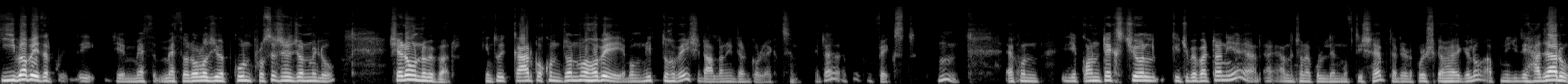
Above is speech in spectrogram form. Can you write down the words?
কীভাবে এটার যে মেথোডোলজি বা কোন প্রসেসরে জন্মিলো সেটা অন্য ব্যাপার। কিন্তু কার কখন জন্ম হবে এবং মৃত্যু হবে সেটা আল্লাহ নির্ধারণ করে রেখেছেন। এটা ফিক্সড। হুম? এখন যে কনটেক্সচুয়াল কিছু ব্যাপারটা নিয়ে আলোচনা করলেন মুফতি সাহেব তাহলে এটা পরিষ্কার হয়ে গেল। আপনি যদি হাজারো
